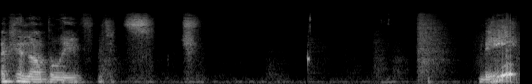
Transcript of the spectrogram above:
I cannot believe it's... Me?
